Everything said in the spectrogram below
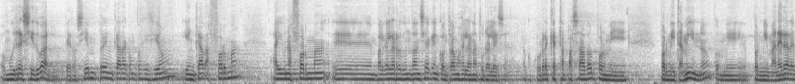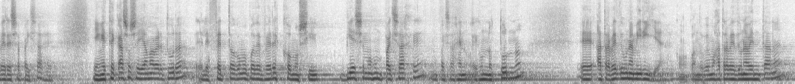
o muy residual, pero siempre en cada composición y en cada forma hay una forma, eh, valga la redundancia, que encontramos en la naturaleza. Lo que ocurre es que está pasado por mi, por mi tamín, ¿no? por, mi, por mi manera de ver ese paisaje. Y en este caso se llama abertura, el efecto, como puedes ver, es como si viésemos un paisaje, un paisaje es un nocturno, eh, a través de una mirilla, como cuando vemos a través de una ventana,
